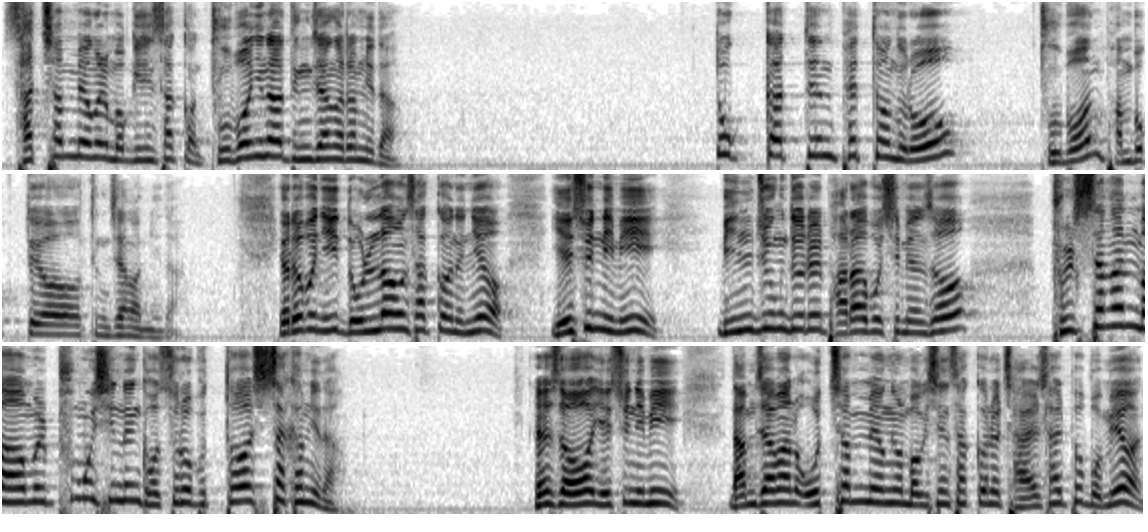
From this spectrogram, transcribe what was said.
4천 명을 먹이신 사건 두 번이나 등장을 합니다. 똑같은 패턴으로 두 번 반복되어 등장합니다. 여러분 이 놀라운 사건은요. 예수님이 민중들을 바라보시면서 불쌍한 마음을 품으시는 것으로부터 시작합니다. 그래서 예수님이 남자만 5천 명을 먹이신 사건을 잘 살펴보면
